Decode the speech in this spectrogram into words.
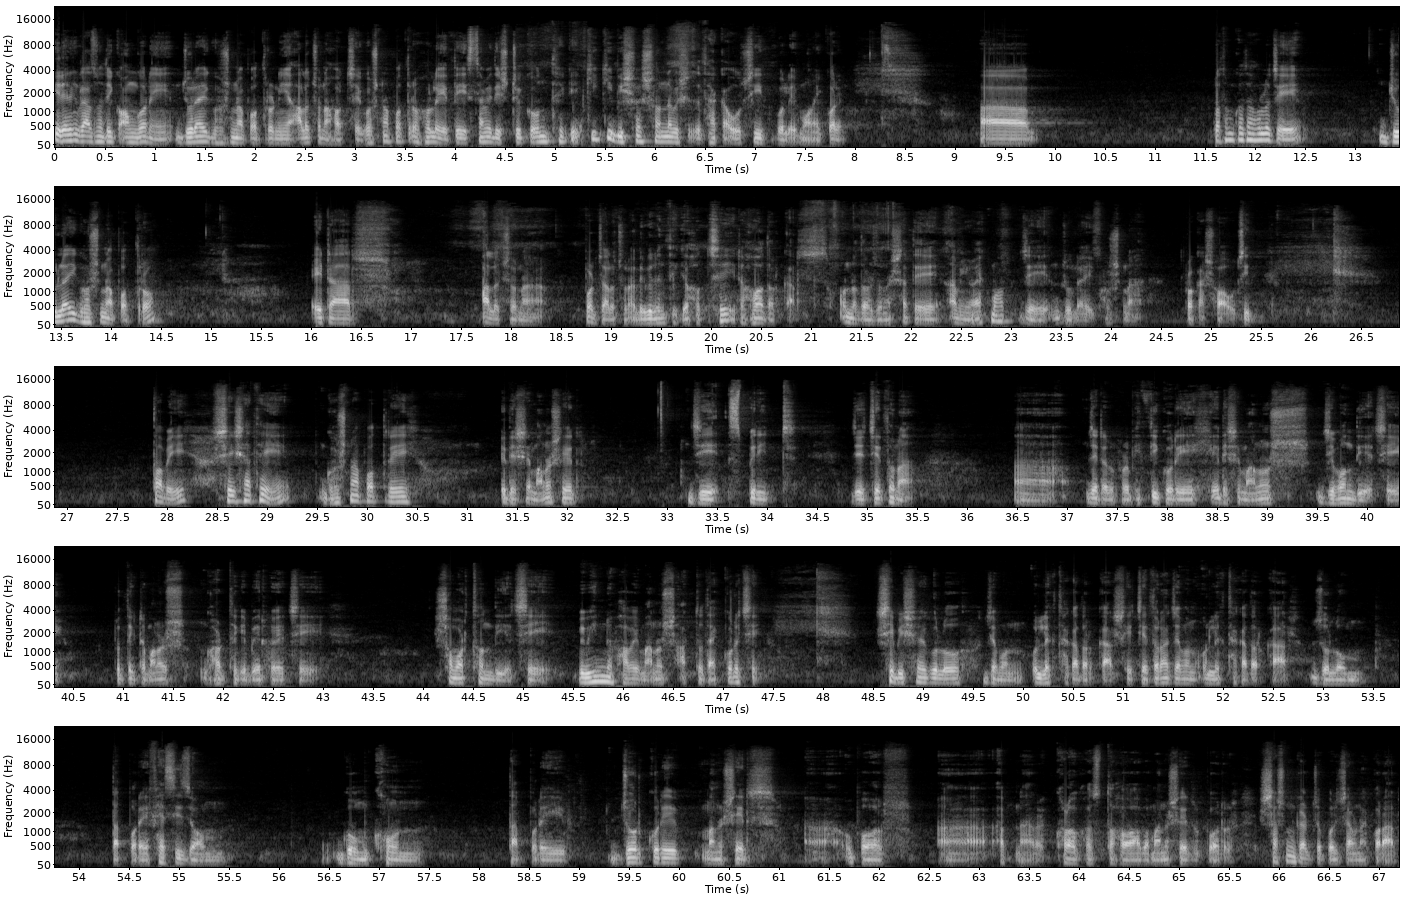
ইদানিং রাজনৈতিক অঙ্গনে জুলাই ঘোষণাপত্র নিয়ে আলোচনা হচ্ছে। ঘোষণাপত্র হলে এতে ইসলামী দৃষ্টিকোণ থেকে কি কি বিষয় সন্নিবেশিত থাকা উচিত বলে মনে করেন? প্রথম কথা হলো যে, জুলাই ঘোষণাপত্র এটার আলোচনা, পর্যালোচনা দীর্ঘদিন থেকে হচ্ছে, এটা হওয়া দরকার। অন্য দশজনের সাথে আমিও একমত যে জুলাই ঘোষণা প্রকাশ হওয়া উচিত। তবে সেই সাথে ঘোষণাপত্রে এদেশের মানুষের যে স্পিরিট যে চেতনা যেটার উপর ভিত্তি করে এদেশে মানুষ জীবন দিয়েছে, প্রত্যেকটা মানুষ ঘর থেকে বের হয়েছে, সমর্থন দিয়েছে, বিভিন্নভাবে মানুষ আত্মত্যাগ করেছে। সে বিষয়গুলো যেমন উল্লেখ থাকা দরকার, সেই চেতনা যেমন উল্লেখ থাকা দরকার, জুলুম, তারপরে ফ্যাসিজম গুম, খুন, তারপরে জোর করে মানুষের উপর আপনার খড়গহস্ত হওয়া বা মানুষের উপর শাসন কার্য পরিচালনা করার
